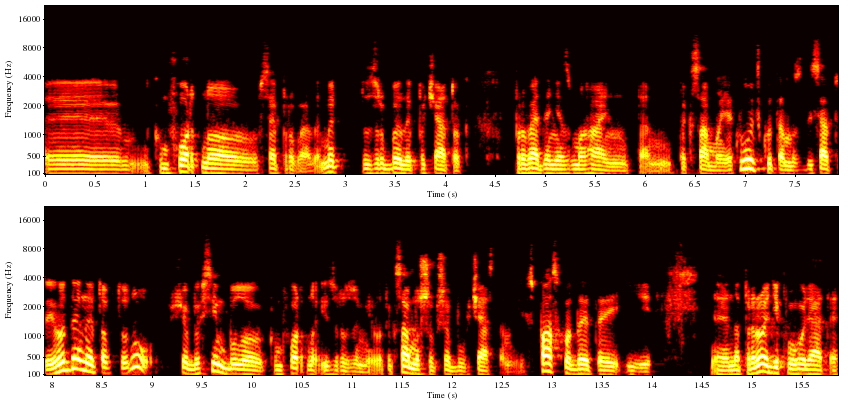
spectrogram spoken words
е, комфортно все провели. Ми зробили початок проведення змагань там так само, як Луцьку, там з 10-ї години. Тобто, ну щоб всім було комфортно і зрозуміло. Так само, щоб ще був час там і в спас ходити, і е, на природі погуляти.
